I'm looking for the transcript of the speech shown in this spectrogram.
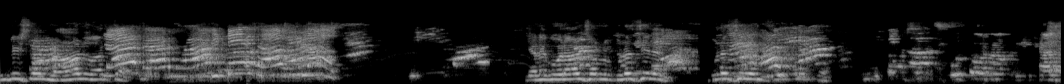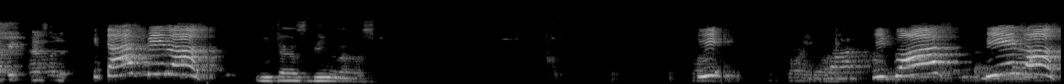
இங்கிலீஷ்ல நாலு வார்த்தை. எனக்கு ஒரு ஆள் சொல்லணும். குணசீலன் குணசீலன் it has been been lost. it has been lost It, it was being lost.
